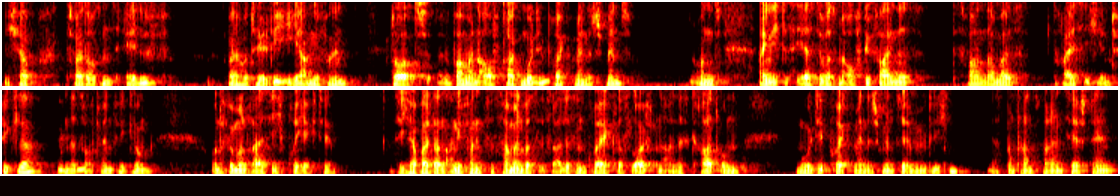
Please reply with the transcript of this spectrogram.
Ich habe 2011 bei Hotel.de angefangen. Dort war mein Auftrag Multiprojektmanagement. Und eigentlich das Erste, was mir aufgefallen ist, das waren damals 30 Entwickler in der mhm. Softwareentwicklung und 35 Projekte. Also ich habe halt dann angefangen zu sammeln, was ist alles im Projekt, was läuft denn alles gerade, um Multiprojektmanagement zu ermöglichen, erstmal Transparenz herstellen.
